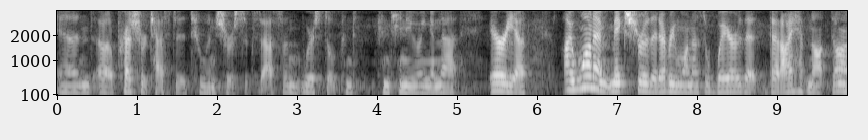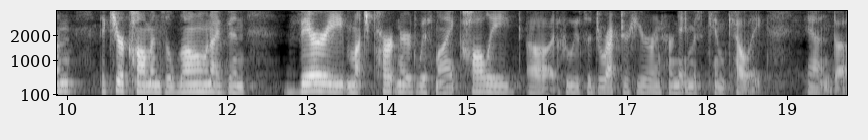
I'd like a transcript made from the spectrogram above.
and uh, pressure tested to ensure success, and we're still con- continuing in that area. I want to make sure that everyone is aware that that I have not done the Cure Commons alone. I've been very much partnered with my colleague uh, who is the director here, and her name is Kim Kelly. And uh,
